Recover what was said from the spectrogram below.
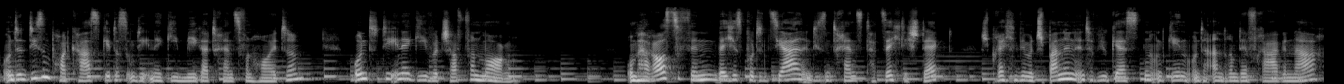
und in diesem Podcast geht es um die Energie-Megatrends von heute und die Energiewirtschaft von morgen. Um herauszufinden, welches Potenzial in diesen Trends tatsächlich steckt, sprechen wir mit spannenden Interviewgästen und gehen unter anderem der Frage nach,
